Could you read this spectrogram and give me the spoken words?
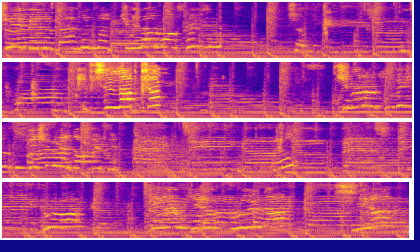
şey benim bende ne kimler var hepsini. Hepsini ne yapacaksın? Çınar 35 35 bile davet et. Kerem Kerem Pro'yu da Mira 1466'yı da Mira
